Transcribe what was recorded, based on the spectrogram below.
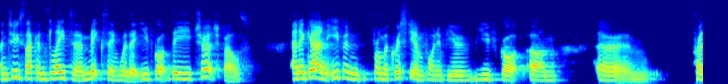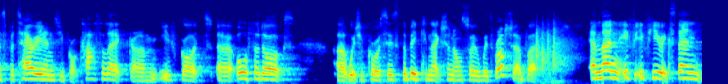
and two seconds later, mixing with it, you've got the church bells. And again, even from a Christian point of view, you've got um, um, Presbyterians, you've got Catholic, um, you've got uh, Orthodox, uh, which of course is the big connection also with Russia. But and then if, if you extend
